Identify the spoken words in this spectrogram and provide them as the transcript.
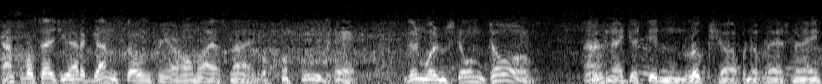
Constable says you had a gun stolen from your home last night. Oh, that. Gun wasn't stolen at all. Huh? Reckon I just didn't look sharp enough last night.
